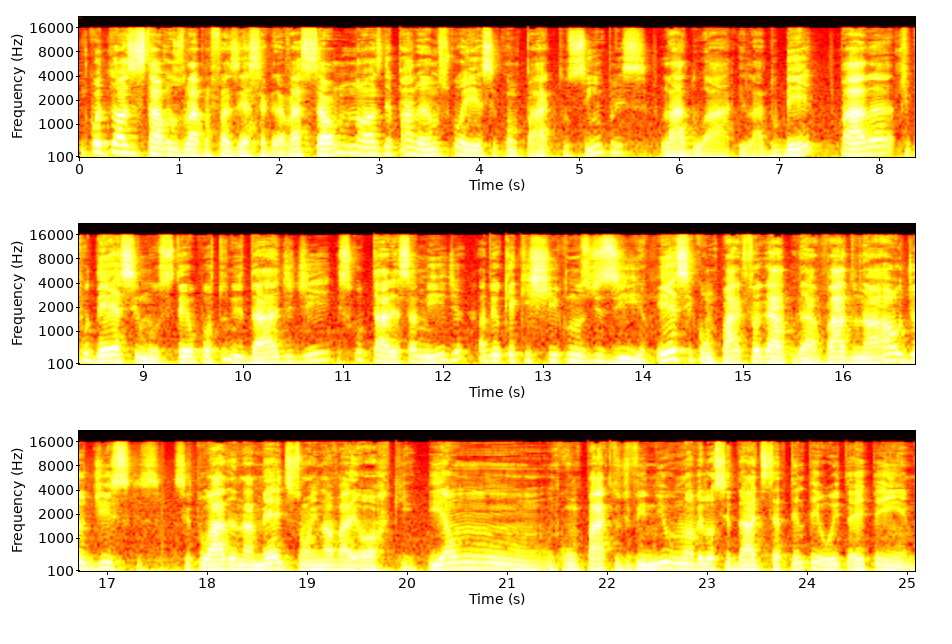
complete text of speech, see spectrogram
Enquanto nós estávamos lá para fazer essa gravação, nós deparamos com esse compacto simples, lado A e lado B, para que pudéssemos ter oportunidade de escutar essa mídia, a ver o que que Chico nos dizia. Esse compacto foi gravado na Audiodiscs, situada na Madison, em Nova York. E é um, um compacto de vinil numa velocidade de 78 RPM.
